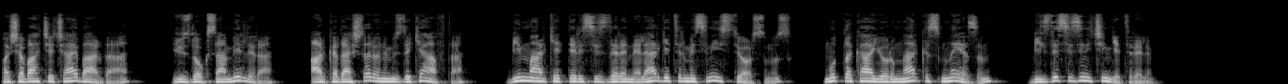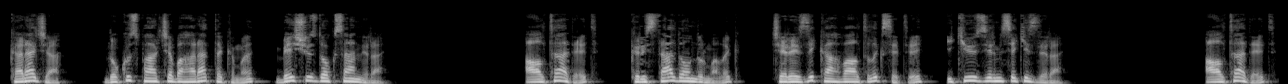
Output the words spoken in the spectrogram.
Paşabahçe çay bardağı, 191 lira. Arkadaşlar önümüzdeki hafta, bin marketleri sizlere neler getirmesini istiyorsunuz? Mutlaka yorumlar kısmına yazın, biz de sizin için getirelim. Karaca, 9 parça baharat takımı, 590 lira. 6 adet, kristal dondurmalık, çerezlik kahvaltılık seti, 228 lira. 6 adet,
